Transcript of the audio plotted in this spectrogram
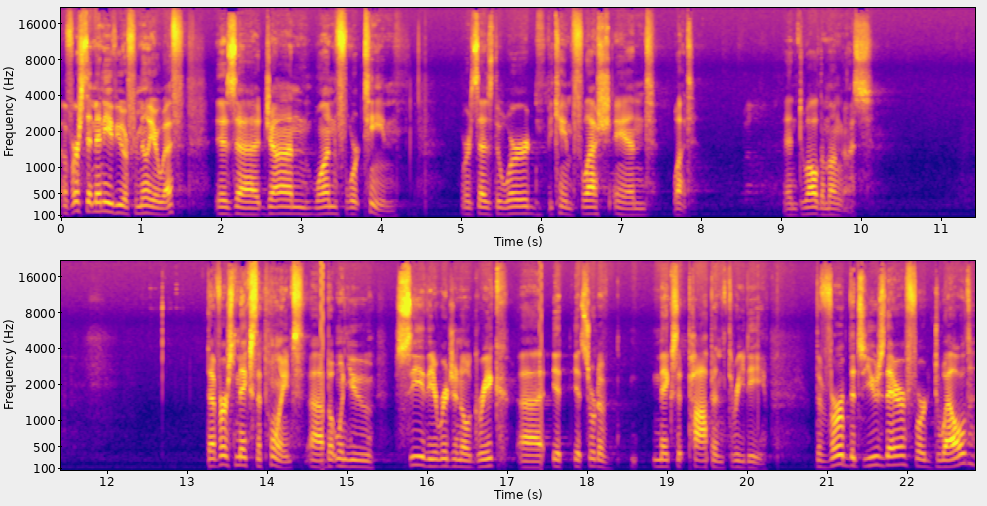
A verse that many of you are familiar with is uh, John 1:14, where it says, "The Word became flesh and what? And dwelled among us." That verse makes the point, uh, but when you see the original Greek, uh, it, it sort of makes it pop in 3D. The verb that's used there for dwelled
